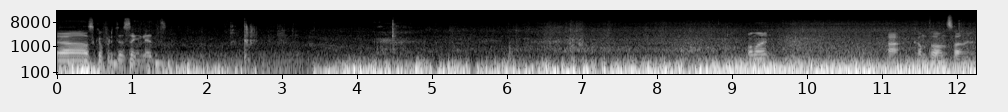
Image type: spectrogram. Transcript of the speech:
Ja, jeg skal flytte sengen litt. Å nei. Ja, kan ta den senere.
